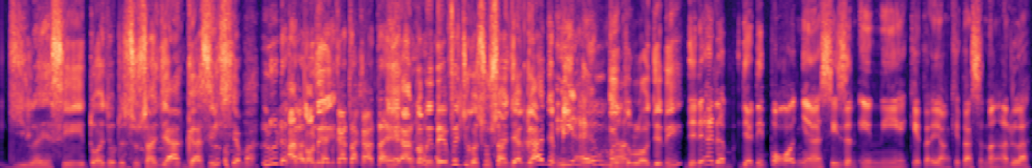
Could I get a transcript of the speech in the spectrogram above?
gila ya sih itu aja udah susah jaga sih siapa? lu udah kehabisan kata-kata ya? Iya Anthony Davis juga susah jaganya Iya, bingung emang. gitu loh. Jadi Jadi ada jadi pokoknya season ini kita yang kita senang adalah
